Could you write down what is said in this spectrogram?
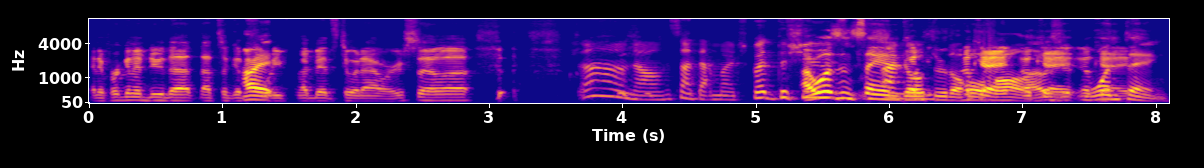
and if we're gonna do that, that's a good All right. forty-five minutes to an hour. So uh, Oh no, it's not that much. But the shoes. I wasn't saying I go mean, through the whole Okay, haul. I was okay, one thing.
